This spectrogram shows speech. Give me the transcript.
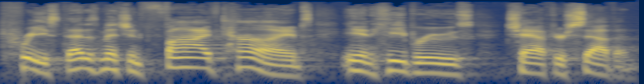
priest, that is mentioned five times in Hebrews chapter 7.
